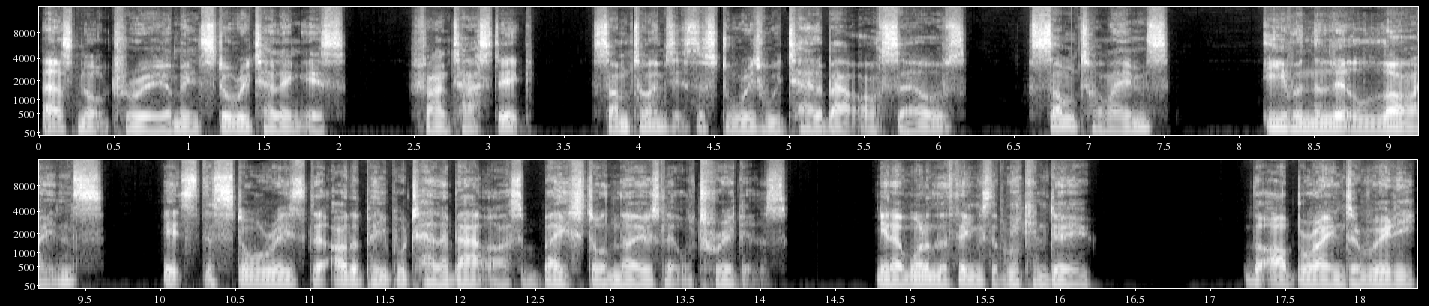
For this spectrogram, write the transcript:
That's not true. I mean, storytelling is fantastic. Sometimes it's the stories we tell about ourselves. Sometimes, even the little lines, it's the stories that other people tell about us based on those little triggers. You know, one of the things that we can do that our brains are really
